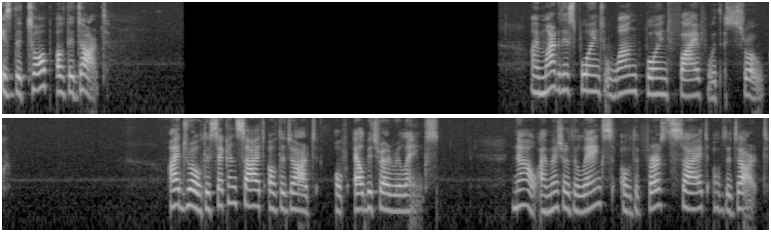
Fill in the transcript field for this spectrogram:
is the top of the dart. I mark this point 1.5 with a stroke. I draw the second side of the dart of arbitrary length. Now I measure the length of the first side of the dart.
